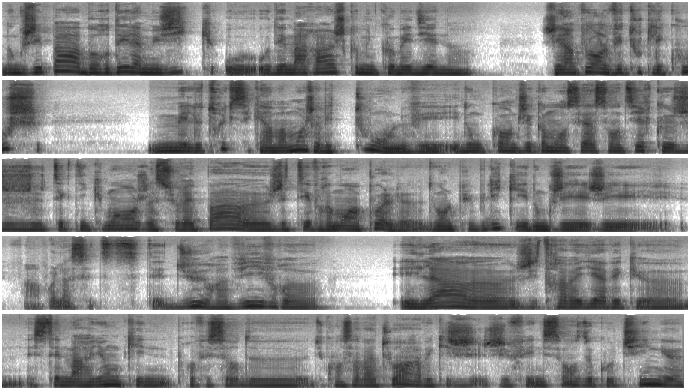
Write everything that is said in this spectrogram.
donc j'ai pas abordé la musique au, démarrage comme une comédienne. J'ai un peu enlevé toutes les couches. Mais le truc, c'est qu'à un moment, j'avais tout enlevé. Et donc, quand j'ai commencé à sentir que je, je- techniquement, j'assurais pas, euh, j'étais vraiment à poil devant le public. Et donc, j'ai, enfin voilà, c'était, dur à vivre. Et là, euh, j'ai travaillé avec euh, Estelle Marion, qui est une professeure de, du conservatoire, avec qui j'ai, fait une séance de coaching.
